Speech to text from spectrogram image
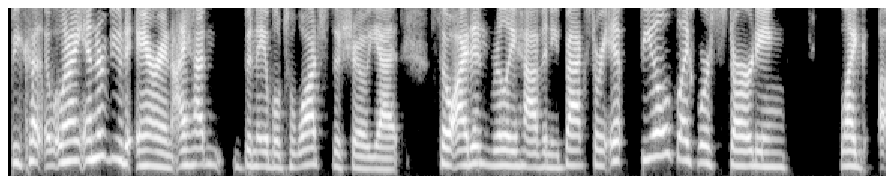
because when I interviewed Erin, I hadn't been able to watch the show yet. So I didn't really have any backstory. It feels like we're starting like a,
